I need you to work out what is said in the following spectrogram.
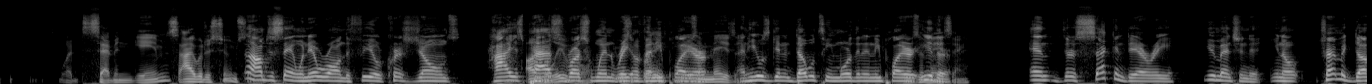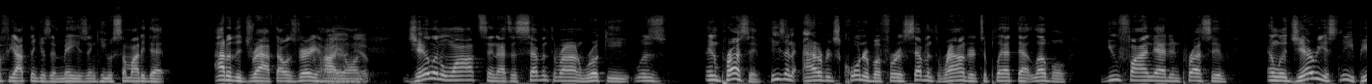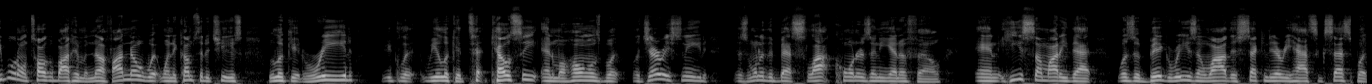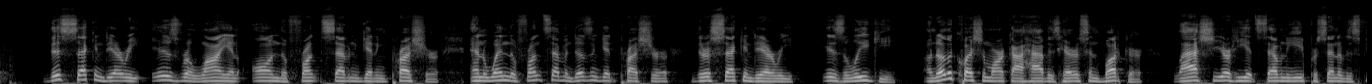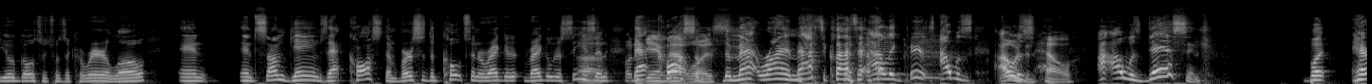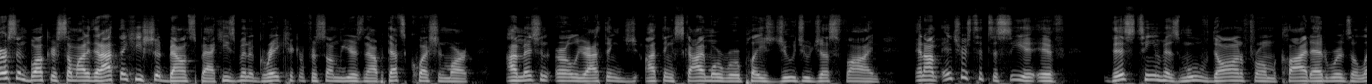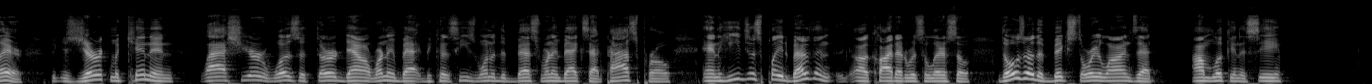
what seven games? I would assume so. No, I'm just saying when they were on the field, Chris Jones highest pass rush win rate of any great. He was player, amazing. and he was getting double team more than any player either. amazing. And their secondary, you mentioned it. You know, Trent McDuffie, I think is amazing. He was somebody that out of the draft I was very oh, high High on, on. yep. Jaylen Watson, as a seventh round rookie, was impressive. He's an average corner, but for a seventh rounder to play at that level, you find that impressive. And L'Jarius Sneed, people don't talk about him enough. I know when it comes to the Chiefs, we look at Reid, we look at Kelce and Mahomes, but L'Jarius Sneed is one of the best slot corners in the NFL. And he's somebody that was a big reason why the secondary had success. But this secondary is reliant on the front seven getting pressure. And when the front seven doesn't get pressure, their secondary is leaky. Another question mark I have is Harrison Butker. Last year, he hit 78% of his field goals, which was a career low. And in some games, that cost them versus the Colts in the regular regular season. Uh, that cost that them. The Matt Ryan masterclass at Alec Pierce. I was, I, I was, was, in hell. I, I was dancing. But Harrison Butker is somebody that I think he should bounce back. He's been a great kicker for some years now, but that's a question mark. I mentioned earlier, I think I think Skyy Moore will replace Juju just fine. And I'm interested to see if this team has moved on from Clyde Edwards-Helaire because Jerick McKinnon last year was a third down running back because he's one of the best running backs at pass pro and he just played better than uh, Clyde Edwards-Helaire. So those are the big storylines that I'm looking to see.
